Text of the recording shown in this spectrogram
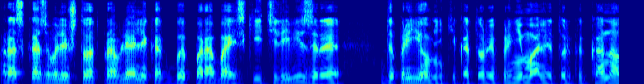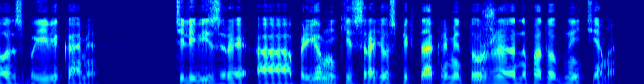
Рассказывали, что отправляли как бы парабайские телевизоры да приемники, которые принимали только каналы с боевиками. Телевизоры, а приемники с радиоспектаклями тоже на подобные темы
